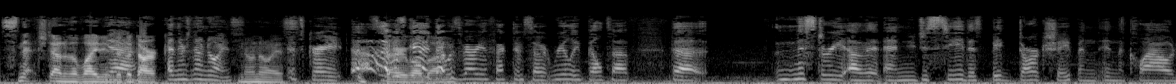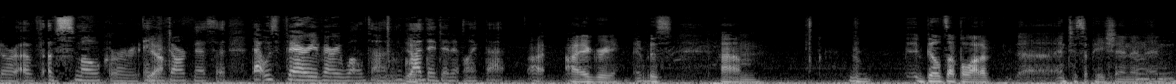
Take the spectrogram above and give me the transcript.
snatched out of the light into the dark. and there's no noise. no noise. It's great. Ah, that very was well good. That was very effective. So it really built up the mystery of it, and you just see this big dark shape in, in the cloud or of, of smoke or in Yeah. the darkness. Uh, That was very very well done. I'm glad they did it like that. I, I agree. It was, um, it builds up a lot of uh, anticipation, and, and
